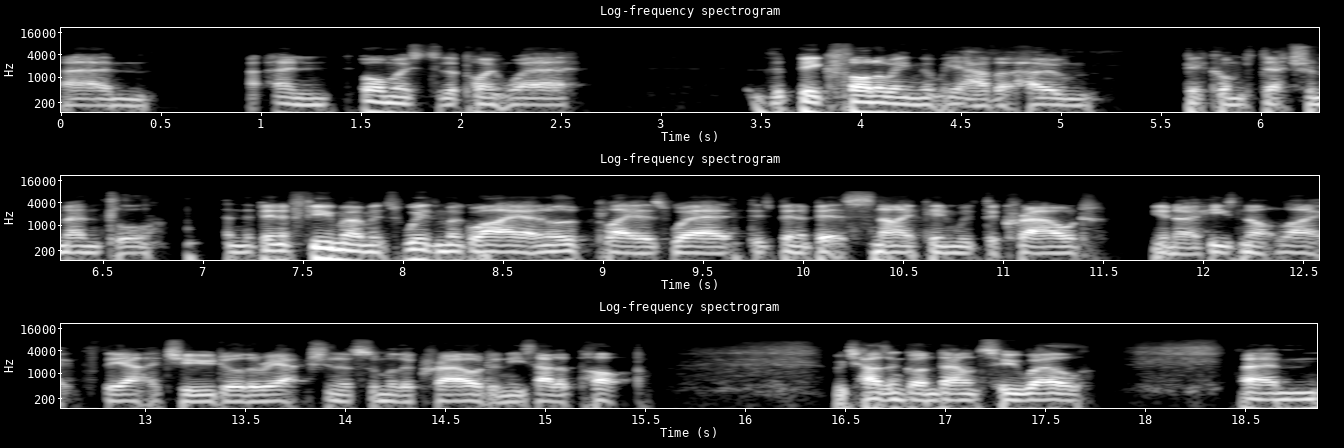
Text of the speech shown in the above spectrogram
um, and almost to the point where the big following that we have at home becomes detrimental. And there've been a few moments with Maguire and other players where there's been a bit of sniping with the crowd. You know, he's not liked the attitude or the reaction of some of the crowd, and he's had a pop, which hasn't gone down too well. Um,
